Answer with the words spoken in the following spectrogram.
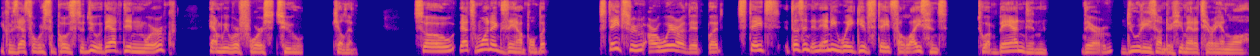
because that's what we're supposed to do. That didn't work, and we were forced to kill him. So that's one example, but states are, are aware of it, but states, it doesn't in any way give states a license to abandon their duties under humanitarian law.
